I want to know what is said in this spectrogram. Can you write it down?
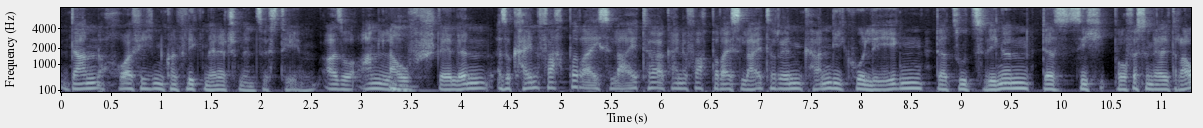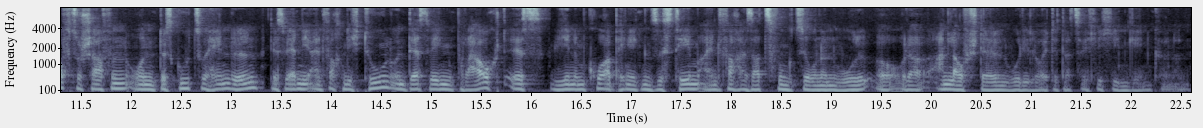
dann häufig ein Konfliktmanagementsystem, also Anlaufstellen. Also kein Fachbereichsleiter, keine Fachbereichsleiterin kann die Kollegen dazu zwingen, dass sich professionell drauf zu schaffen und das gut zu handeln. Das werden die einfach nicht tun und deswegen braucht es wie in einem co-abhängigen System einfach Ersatzfunktionen wo, äh, oder Anlaufstellen, wo die Leute tatsächlich hingehen können.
